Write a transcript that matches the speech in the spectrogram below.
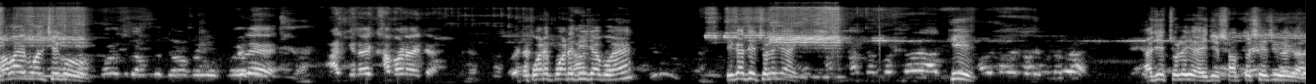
সবাই বলছে গো। আজকে নয় খাবা না এটা। পরে পরে দিয়ে যাব হ্যাঁ? ঠিক আছে চলে যাই। কি? আজকে চলে যাই যে সব তো শেষ হয়ে গেল।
